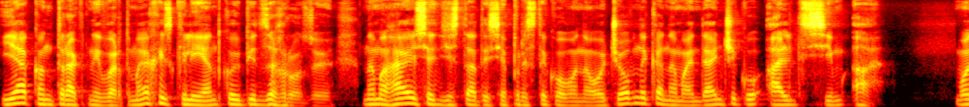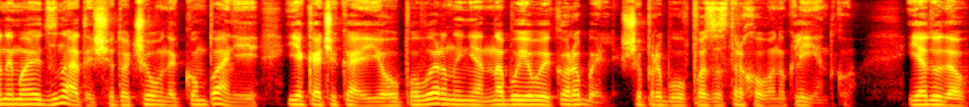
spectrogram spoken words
Я контрактний вартмех із клієнткою під загрозою. Намагаюся дістатися пристикованого човника на майданчику Альт 7А. Вони мають знати, що то човник компанії, яка чекає його повернення на бойовий корабель, що прибув по застраховану клієнтку. Я додав:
